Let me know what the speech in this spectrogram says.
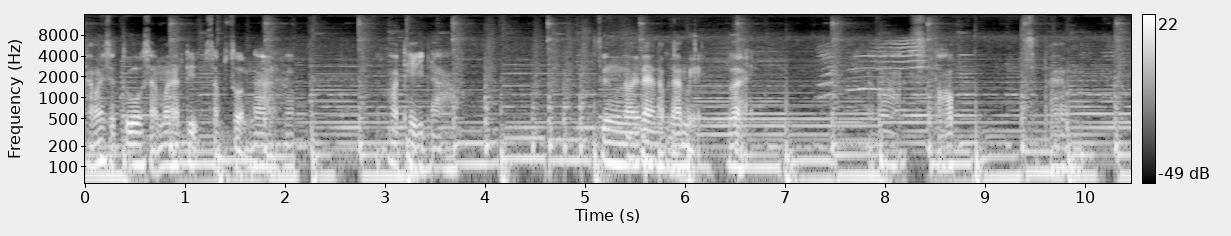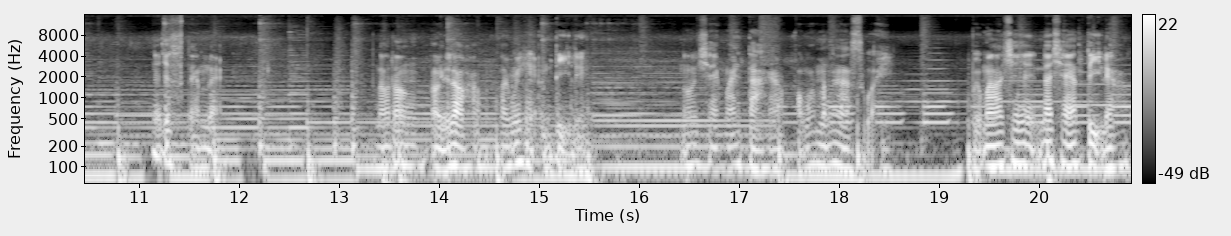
ทำให้ศัตรูสามารถติดสับสนได้ครับแล้วก็เทดาว ซึ่งเราได้รับดาเมจด้วยแล้วก็สต็อปสแตมน่าจะสแตมแหละเราต้องเอาอย่างนี้แล้วครับ เราไม่เห็นอันติเลย เราใช้ไม้ตากครับเพราะว่ามันน่าสวย เปิดมาใช้ได้ใช้อันติเลยครับ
